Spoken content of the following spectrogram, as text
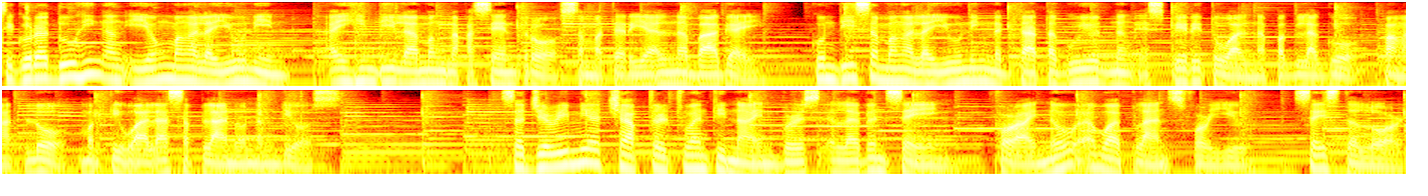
Siguraduhin ang iyong mga layunin ay hindi lamang nakasentro sa material na bagay, kundi sa mga layuning nagtataguyod ng espiritual na paglago. Pangatlo, magtiwala sa plano ng Diyos. Sa Jeremiah chapter 29 verse 11 saying, For I know my plans for you, says the Lord.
